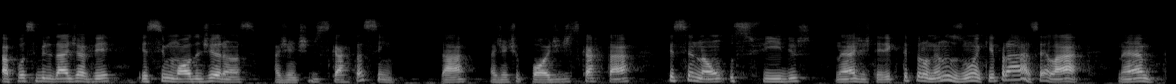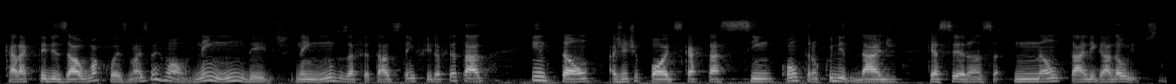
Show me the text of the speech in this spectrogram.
a possibilidade de haver esse modo de herança. A gente descarta sim, tá? A gente pode descartar, porque senão os filhos, né? A gente teria que ter pelo menos um aqui para, sei lá, né, caracterizar alguma coisa. Mas, meu irmão, nenhum deles, nenhum dos afetados tem filho afetado. Então, a gente pode descartar sim, com tranquilidade, que essa herança não está ligada ao Y.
